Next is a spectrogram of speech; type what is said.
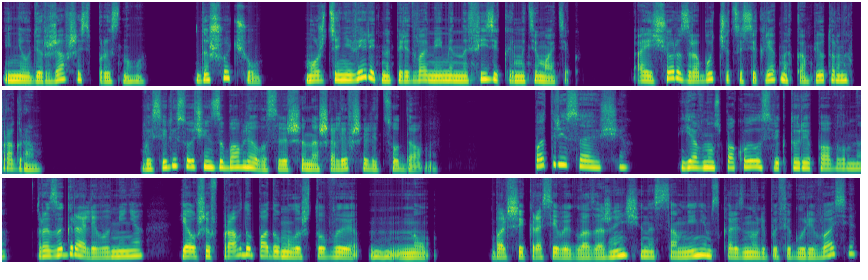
И, не удержавшись, прыснула. Да шучу. Можете не верить, но перед вами именно физик и математик. А еще разработчица секретных компьютерных программ. Василиса очень забавляла совершенно ошалевшее лицо дамы. «Потрясающе!» — явно успокоилась Виктория Павловна. «Разыграли вы меня. Я уж и вправду подумала, что вы, ну, Большие красивые глаза женщины с сомнением скользнули по фигуре Васи,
